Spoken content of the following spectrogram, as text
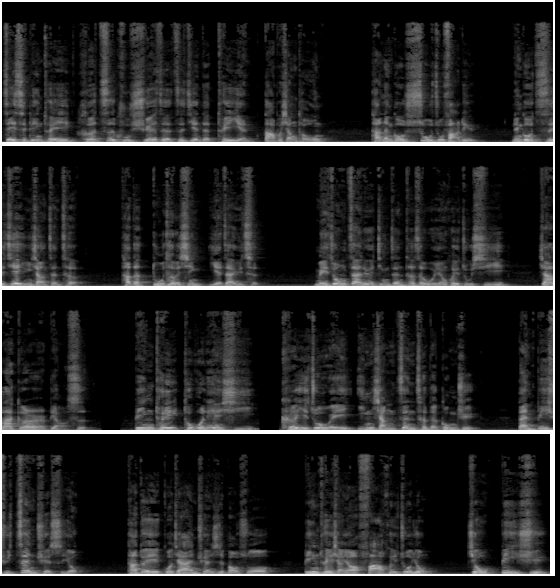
这次兵推和智库学者之间的推演大不相同，它能够诉诸法律，能够直接影响政策。它的独特性也在于此。美中战略竞争特色委员会主席加拉格尔表示，兵推透过练习可以作为影响政策的工具，但必须正确使用。他对《国家安全日报》说：“兵推想要发挥作用，就必须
